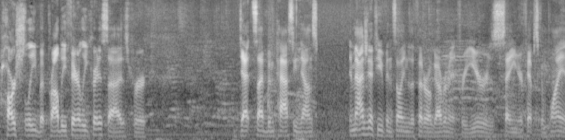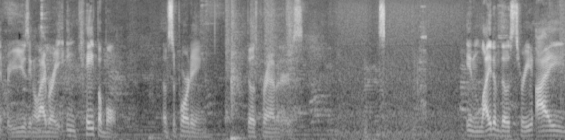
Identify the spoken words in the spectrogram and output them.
harshly but probably fairly criticized for debts I've been passing down. Imagine if you've been selling to the federal government for years saying you're FIPS compliant, but you're using a library incapable of supporting those parameters. In light of those three, I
